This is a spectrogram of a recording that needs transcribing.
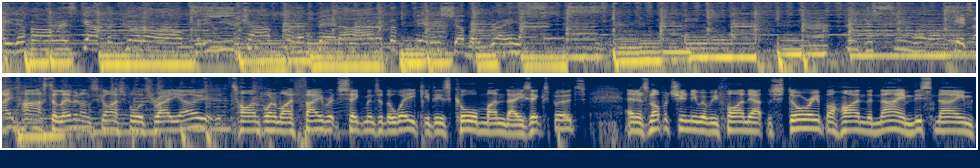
Hey, they've always got the good oil. Pity you can't put a bet on at the finish of a race. Think you see what I mean? It's eight past 11 on Sky Sports Radio. Time's one of my favourite segments of the week. It is called Monday's Experts, and it's an opportunity where we find out the story behind the name. This name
